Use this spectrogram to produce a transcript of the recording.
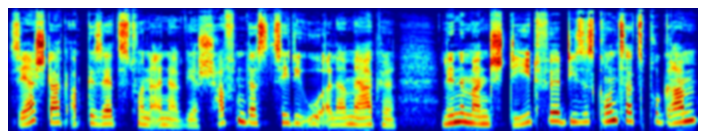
sehr stark abgesetzt von einer Wir schaffen das CDU aller Merkel. Linnemann steht für dieses Grundsatzprogramm,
